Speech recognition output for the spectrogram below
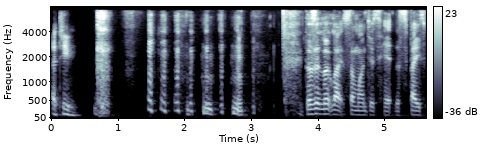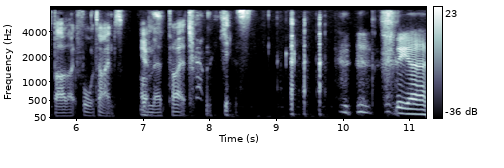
a team. Does it look like someone just hit the space bar like four times on Yes. their title? yes. They uh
